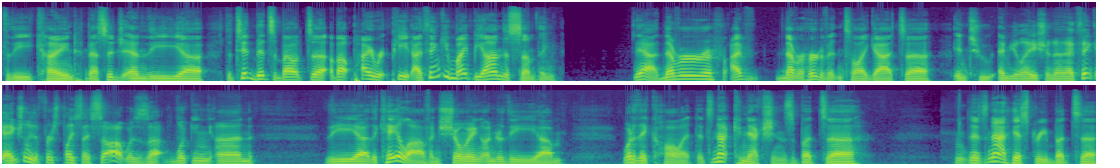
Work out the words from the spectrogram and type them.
for the kind message and the uh, the tidbits about uh, about Pirate Pete. I think you might be onto something. Yeah, never. I've never heard of it until I got uh, into emulation, and I think actually the first place I saw it was uh, looking on the uh, the KLOV and showing under the um, what do they call it? It's not connections, but uh, it's not history, but uh,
